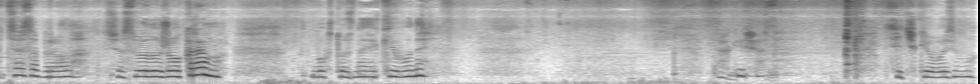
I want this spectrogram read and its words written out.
А це забрала. Зараз виложу окремо, бо хто знає, які вони. Так, і зараз січки візьму.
